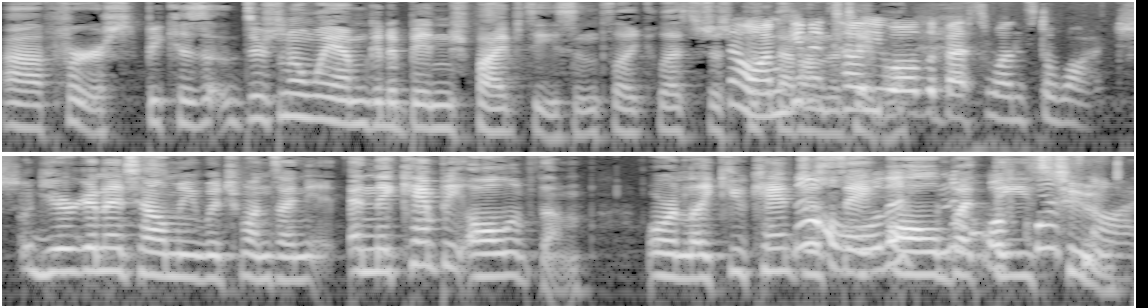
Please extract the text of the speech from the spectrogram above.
uh, first because there's no way I'm going to binge five seasons. Like, let's just no. I'm going to tell table. you all the best ones to watch. You're going to tell me which ones I need, and they can't be all of them, or like you can't just no, say all no, but these two. Not.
